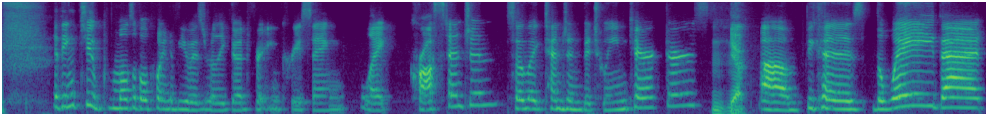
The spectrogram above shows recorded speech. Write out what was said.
I think too multiple point of view is really good for increasing like cross tension. So like tension between characters. Mhm. Yeah. Um, because the way that,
